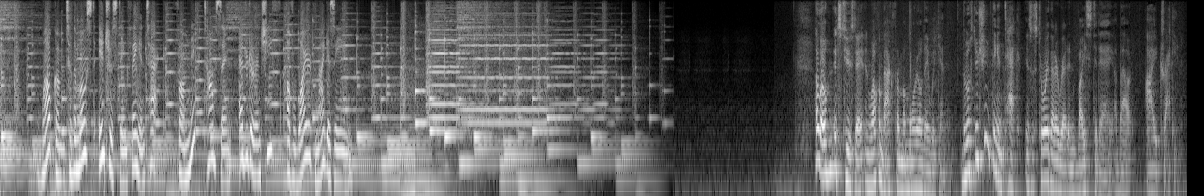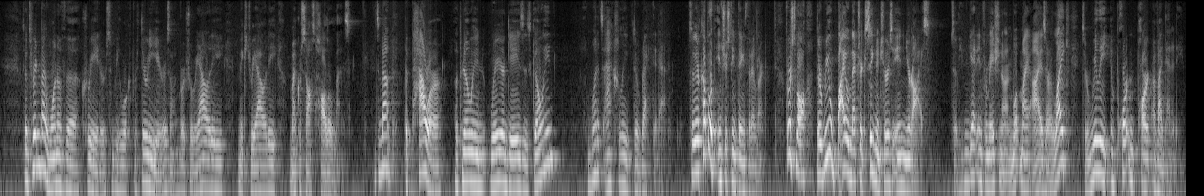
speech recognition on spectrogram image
Welcome to the most interesting thing in tech from Nick Thompson, editor in chief of Wired Magazine. Hello, it's Tuesday, and welcome back from Memorial Day weekend. The most interesting thing in tech is a story that I read in Vice today about eye tracking. So it's written by one of the creators, somebody who worked for 30 years on virtual reality, mixed reality, Microsoft's HoloLens. It's about the power of knowing where your gaze is going and what it's actually directed at. So there are a couple of interesting things that I learned. First of all, there are real biometric signatures in your eyes. So if you can get information on what my eyes are like, it's a really important part of identity.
